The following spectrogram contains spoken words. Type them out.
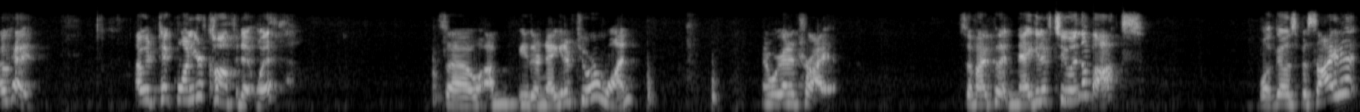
okay. I would pick one you're confident with. So I'm either negative two or one. And we're going to try it. So if I put negative two in the box, what goes beside it?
